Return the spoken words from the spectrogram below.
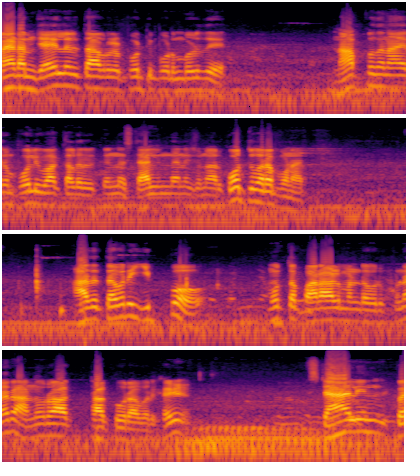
மேடம் ஜெயலலிதா அவர்கள் போட்டி போடும் பொழுது நாற்பதனாயிரம் போலி வாக்காளர் இருக்குன்னு ஸ்டாலின் தானே சொன்னார். கோர்ட்டு வர போனார். அது தவிர இப்போ மூத்த பாராளுமன்ற உறுப்பினர் அனுராக் தாக்கூர் அவர்கள் ஸ்டாலின் இப்போ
